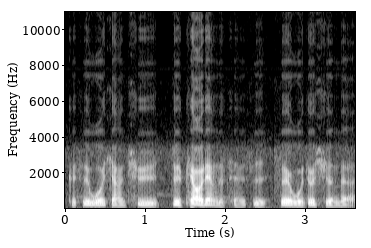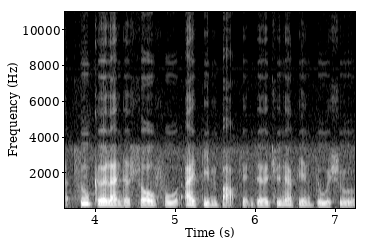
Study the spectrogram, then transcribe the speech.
可是我想去最漂亮的城市，所以我就选了苏格兰的首府爱丁堡，选择去那边读书。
